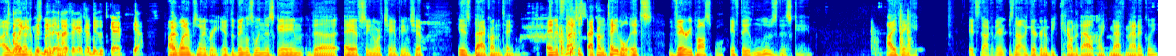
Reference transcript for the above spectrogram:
I I think, it 100 could be percent. I think it could be the game. Yeah, I 100 percent agree. If the Bengals win this game, the AFC North Championship is back on the table, and it's not Yes. just back on the table. It's very possible if they lose this game. I think it's not. they're- It's not like they're going to be counted out like mathematically.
